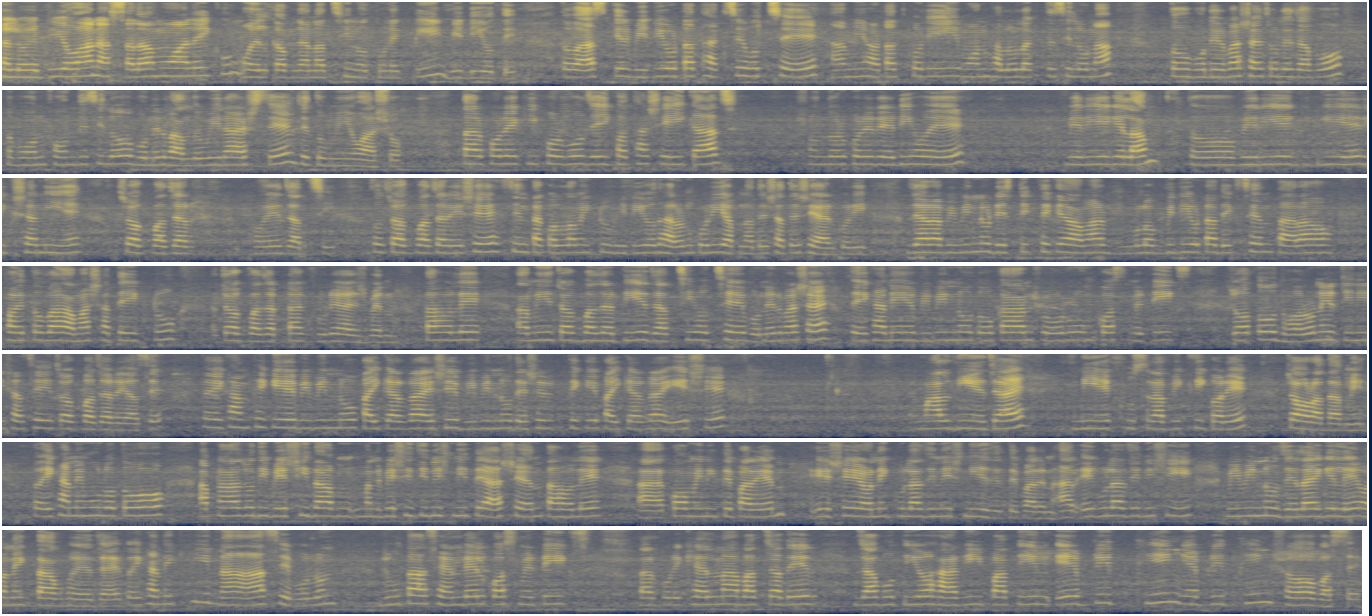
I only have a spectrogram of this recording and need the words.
Hello everyone, আসসালামু আলাইকুম। Welcome জানাচ্ছি নতুন একটি ভিডিওতে। তো আজকের ভিডিওটা থাকছে হচ্ছে, আমি হঠাৎ করেই মন ভালো লাগতেছিল না, তো বোনের বাসায় চলে যাব। তো বোন ফোন দিছিল, বোনের বান্ধবীরা আসছে যে তুমিও আসো। তারপরে কি করব, যেই কথা সেই কাজ, সুন্দর করে রেডি হয়ে বেরিয়ে গেলাম। তো বেরিয়ে গিয়ে রিক্সা নিয়ে চকবাজার হয়ে যাচ্ছি। তো চকবাজার এসে চিন্তা করলাম, একটু ভিডিও ধারণ করি, আপনাদের সাথে শেয়ার করি। যারা বিভিন্ন ডিস্ট্রিক্ট থেকে আমার ব্লগ ভিডিওটা দেখছেন তারা হয়তো বা আমার সাথে একটু চকবাজারটা ঘুরে আসবেন। তাহলে আমি চকবাজার দিয়ে যাচ্ছি হচ্ছে বোনের বাসায়। তো এখানে বিভিন্ন দোকান শোরুম কসমেটিক্স যত ধরনের জিনিস আছে এই চকবাজারে আছে। তো এখান থেকে বিভিন্ন পাইকাররা এসে, বিভিন্ন দেশের থেকে পাইকাররা এসে মাল নিয়ে যায়, নিয়ে খুচরা বিক্রি করে চওড়া দামে। তো এখানে মূলত আপনারা যদি বেশি দাম মানে বেশি জিনিস নিতে আসেন, তাহলে কমে নিতে পারেন, এসে অনেকগুলা জিনিস নিয়ে যেতে পারেন। আর এগুলা জিনিসই বিভিন্ন জেলায় গেলে অনেক দাম হয়ে যায়। তো এখানে কি না আছে বলুন? জুতা, স্যান্ডেল, কসমেটিক্স, তারপরে খেলনা, বাচ্চাদের যাবতীয় হাড়ি, পাতিল এভরিথিং এভরিথিং সব আছে।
